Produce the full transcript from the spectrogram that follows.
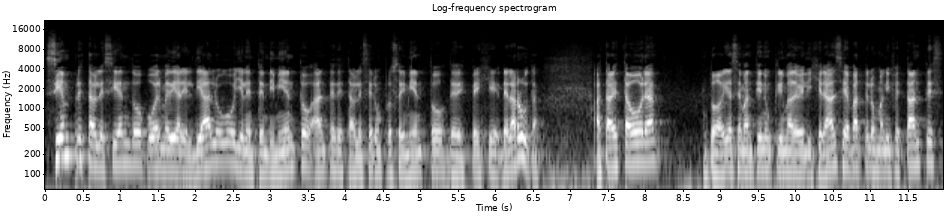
siempre estableciendo poder mediar el diálogo y el entendimiento antes de establecer un procedimiento de despeje de la ruta. Hasta esta hora todavía se mantiene un clima de beligerancia de parte de los manifestantes,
